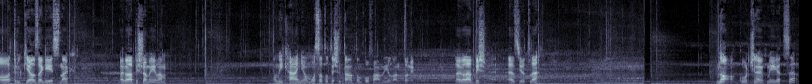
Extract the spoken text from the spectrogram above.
a trükkje az egésznek. Legalábbis remélem. Amíg hányja a moszatot, és utána tudom pofán villantani. Legalábbis ez jött le. Na, akkor csináljuk még egyszer.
